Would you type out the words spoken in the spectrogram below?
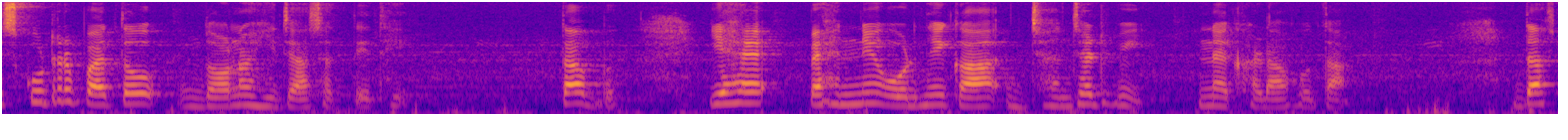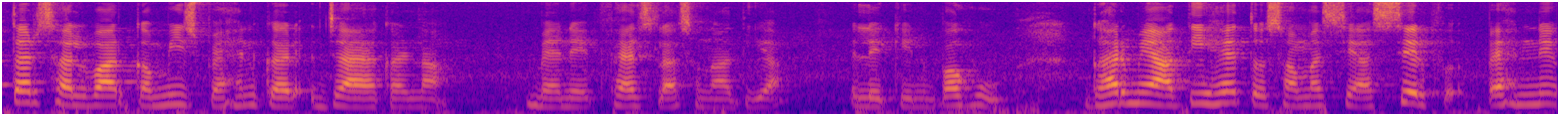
स्कूटर पर तो दोनों ही जा सकते थे। तब यह पहनने ओढ़ने का झंझट भी न खड़ा होता। दफ्तर सलवार कमीज पहनकर जाया करना। मैंने फैसला सुना दिया, लेकिन बहू घर में आती है तो समस्या सिर्फ़ पहनने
